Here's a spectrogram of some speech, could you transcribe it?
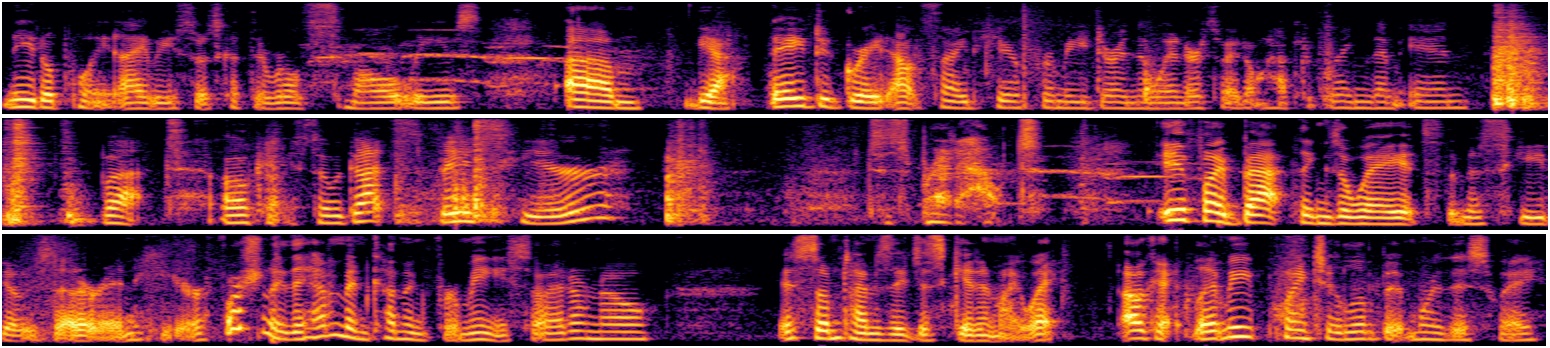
needlepoint ivy, so it's got the real small leaves. Um, yeah, they do great outside here for me during the winter, so I don't have to bring them in. But, okay, so we got space here to spread out if I bat things away, it's the mosquitoes that are in here. Fortunately, they haven't been coming for me, so I don't know if sometimes they just get in my way. Okay, let me point you a little bit more this way.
